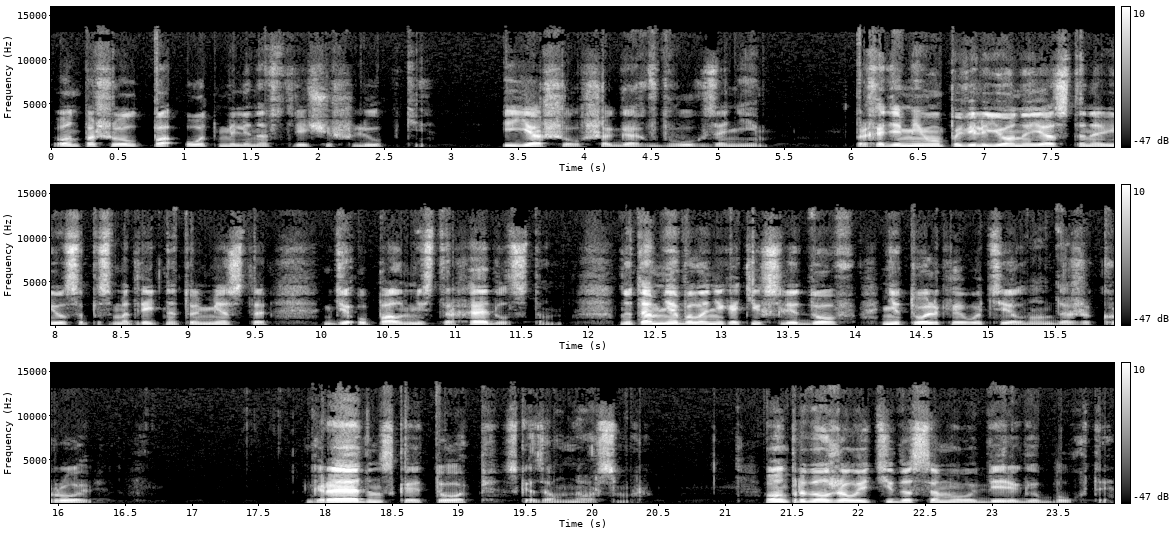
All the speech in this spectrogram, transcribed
Он пошел по отмели навстречу шлюпке, и я шел в шагах в двух за ним. Проходя мимо павильона, я остановился посмотреть на то место, где упал мистер Хэддлстон, но там не было никаких следов, не только его тела, но даже крови. «Грэденская топь», — сказал Норсмор. Он продолжал идти до самого берега бухты.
